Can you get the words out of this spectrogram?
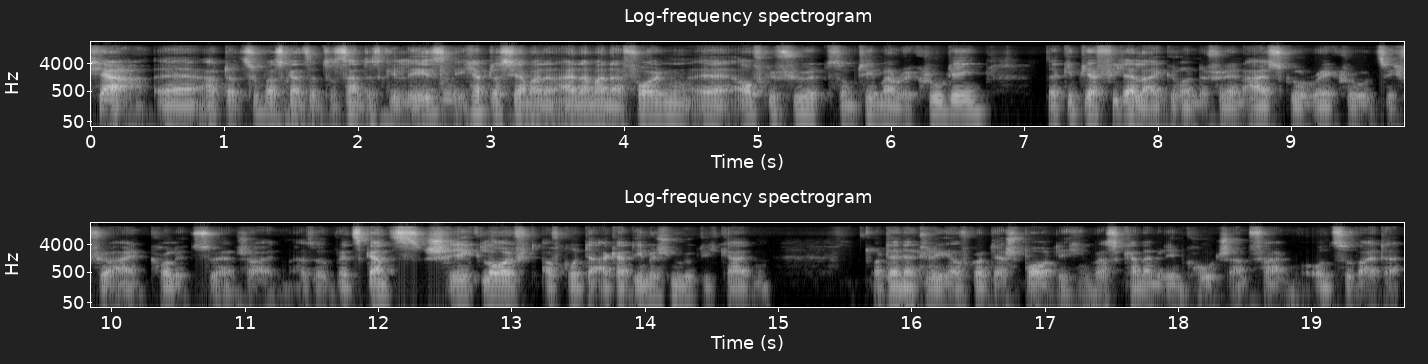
Tja, äh, habe dazu was ganz Interessantes gelesen. Ich habe das ja mal in einer meiner Folgen äh, aufgeführt zum Thema Recruiting. Da gibt ja vielerlei Gründe für den Highschool Recruit, sich für ein College zu entscheiden. Also wenn es ganz schräg läuft aufgrund der akademischen Möglichkeiten und dann natürlich aufgrund der sportlichen, was kann er mit dem Coach anfangen und so weiter.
